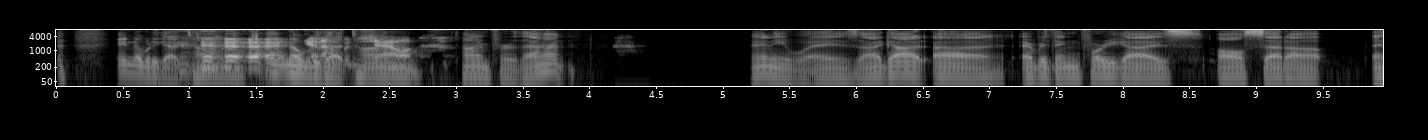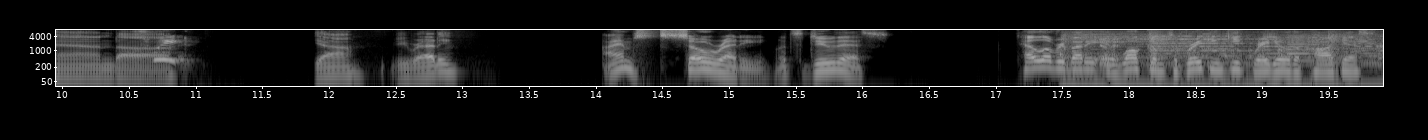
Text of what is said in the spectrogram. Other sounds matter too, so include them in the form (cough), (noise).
(laughs) Ain't nobody got (laughs) time. Ain't nobody got time time for that. Anyways, I got uh everything for you guys all set up and uh Sweet. Yeah, you ready? I am so ready. Let's do this. Hello, everybody, and welcome to Breaking Geek Radio, the podcast,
